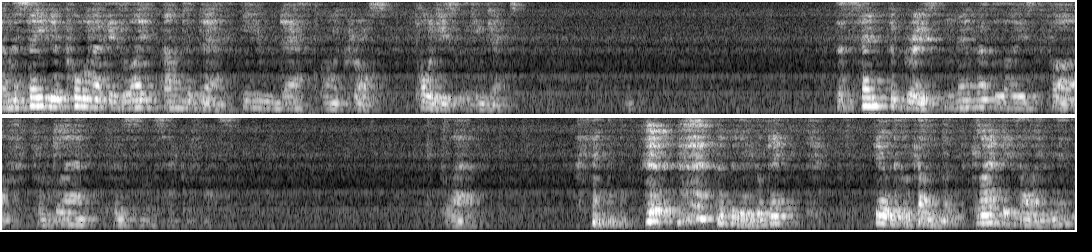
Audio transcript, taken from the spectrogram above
and the Saviour poured out his life unto death, even death on a cross. Apologies for the King James. The scent of grace never lies far from glad personal sacrifice. Glad. That's the difficult bit. The other bit will come, but the glad bit's hard, isn't it?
